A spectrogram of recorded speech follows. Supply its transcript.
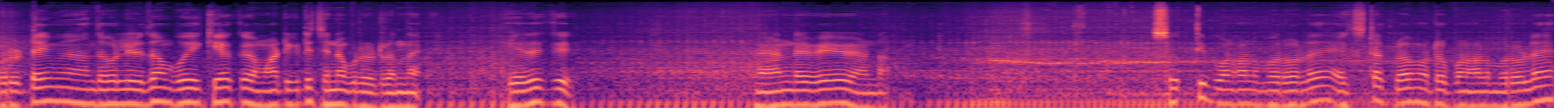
ஒரு டைம் அந்த வழியில் தான் போய் கேட்க மாட்டிக்கிட்டு சின்ன போட்டுட்டு இருந்தேன். எதுக்கு? வேண்டவே வேண்டாம். சுற்றி போனாலும் பரவாயில்ல எக்ஸ்ட்ரா கிலோமீட்டர் போனாலும் பரவாயில்ல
